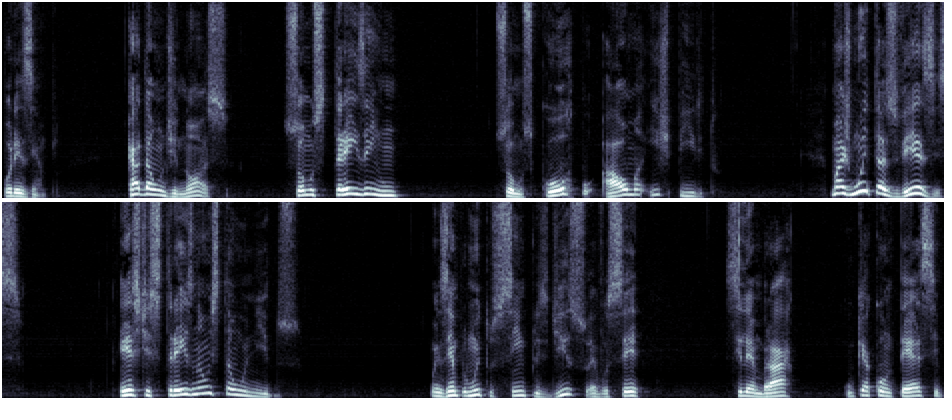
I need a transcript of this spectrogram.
Por exemplo, cada um de nós somos três em um. Somos corpo, alma e espírito. Mas muitas vezes, estes três não estão unidos. Um exemplo muito simples disso é você se lembrar o que acontece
